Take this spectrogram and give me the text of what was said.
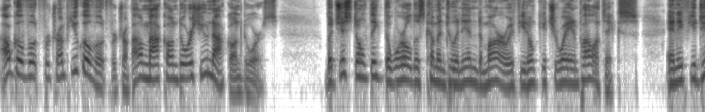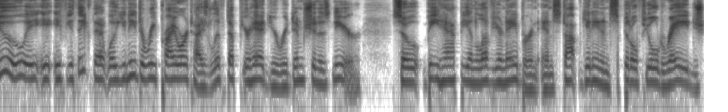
I'll go vote for Trump. You go vote for Trump. I'll knock on doors. You knock on doors. But just don't think the world is coming to an end tomorrow if you don't get your way in politics. And if you do, if you think that, well, you need to reprioritize. Lift up your head. Your redemption is near. So be happy and love your neighbor and, and stop getting in spittle fueled rage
